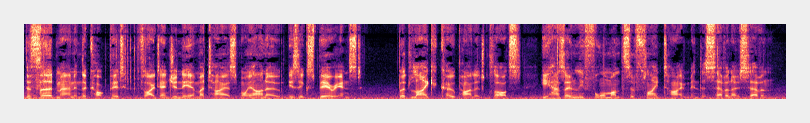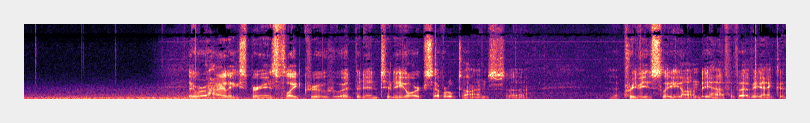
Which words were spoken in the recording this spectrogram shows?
The third man in the cockpit, flight engineer Matthias Moyano, is experienced, but like co-pilot Klotz, he has only four months of flight time in the 707. They were a highly experienced flight crew who had been into New York several times uh, previously on behalf of Avianca.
